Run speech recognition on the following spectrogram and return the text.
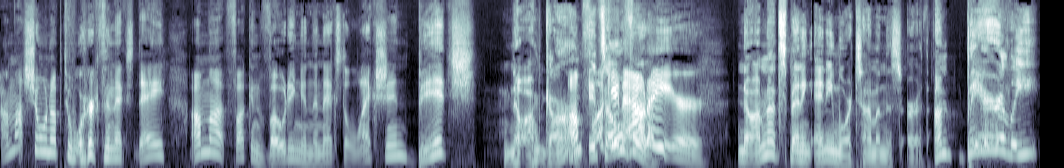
I'm not showing up to work the next day. I'm not fucking voting in the next election, bitch. No, I'm gone. I'm it's fucking over. out of here. No, I'm not spending any more time on this earth. I'm barely.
